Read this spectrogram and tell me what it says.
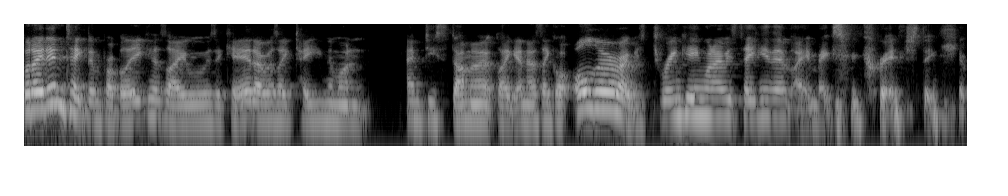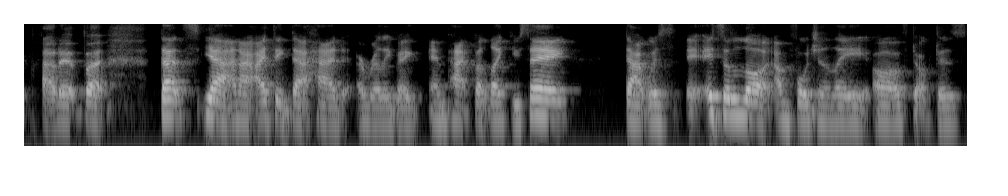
but I didn't take them properly because I was a kid. I was like taking them on empty stomach. Like, and as I got older, I was drinking when I was taking them. Like, it makes me cringe thinking about it. But that's yeah, and I, I think that had a really big impact. But like you say, that was it's a lot unfortunately of doctors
